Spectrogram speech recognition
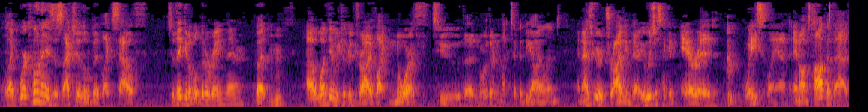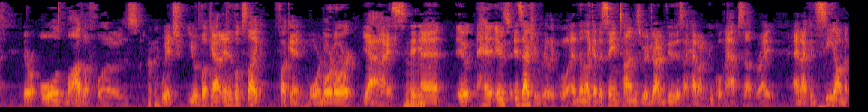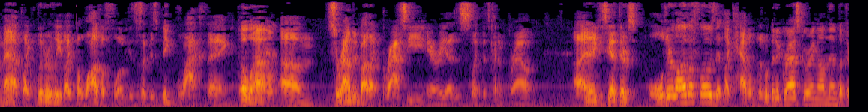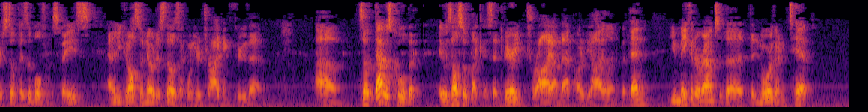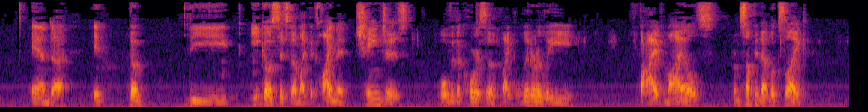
like where Kona is is actually a little bit like south, so they get a little bit of rain there. But Mhm. Uh, one day we took a drive like north to the northern like tip of the island, and as we were driving there, it was just like an arid wasteland, and on top of that, there were old lava flows, which you would look at, and it looks like fucking Mordor. Mordor. Yeah, Nice. and it had, it was it's actually really cool. And then like at the same time as we were driving through this, I had on Google Maps up right, and I could see on the map like literally like the lava flow because it's like this big black thing Oh wow. um, surrounded by like grassy areas like that's kind of brown. Uh, and then you can see that there's older lava flows that like have a little bit of grass growing on them, but they're still visible from space. And then you can also notice those like when you're driving through them. Um, so that was cool, but it was also like I said, very dry on that part of the island. But then you make it around to the the northern tip, and uh, it the the ecosystem, like the climate, changes over the course of like literally five miles from something that looks like,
